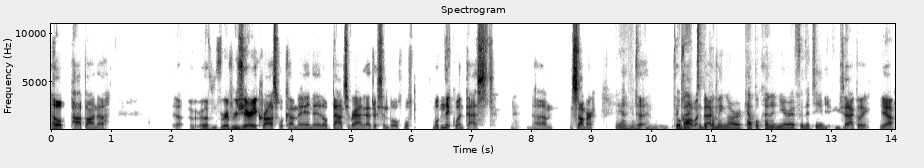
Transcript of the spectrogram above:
he'll pop on a uh, Ruggeri cross will come in and it'll bounce around. Ederson will will, will nick one past um, Sommer. Yeah, to, to go back to back. becoming our capocannoniere for the team. Exactly. Yeah.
